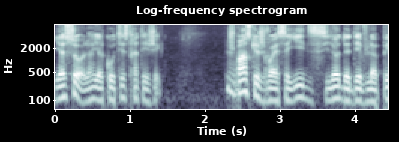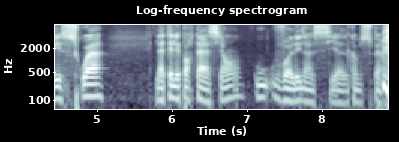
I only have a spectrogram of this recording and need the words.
Il y a ça, là. Il y a le côté stratégique. Je Ouais. pense que je vais essayer d'ici là de développer soit la téléportation ou voler dans le ciel comme Superman.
